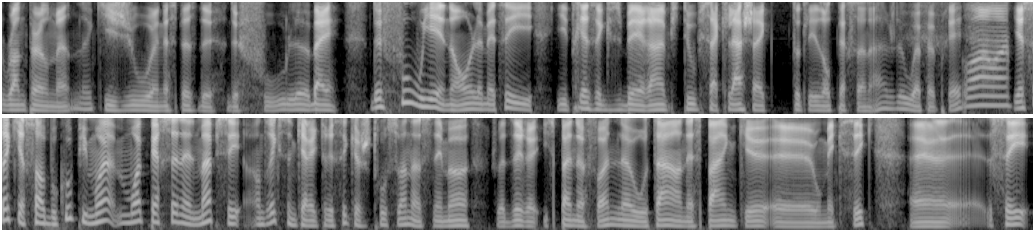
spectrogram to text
Ron Perlman là, qui joue une espèce de, de fou. Là. Ben, de fou, oui et non, là, mais tu sais, il, il est très exubérant, puis tout, puis ça clash avec tous les autres personnages, là, ou à peu près. Ouais, ouais. Il y a ça qui ressort beaucoup. Puis moi, moi personnellement, puis c'est, on dirait que c'est une caractéristique que je trouve souvent dans le cinéma, je veux dire, euh, hispanophone, là, autant en Espagne qu'au Mexique. Euh, c'est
